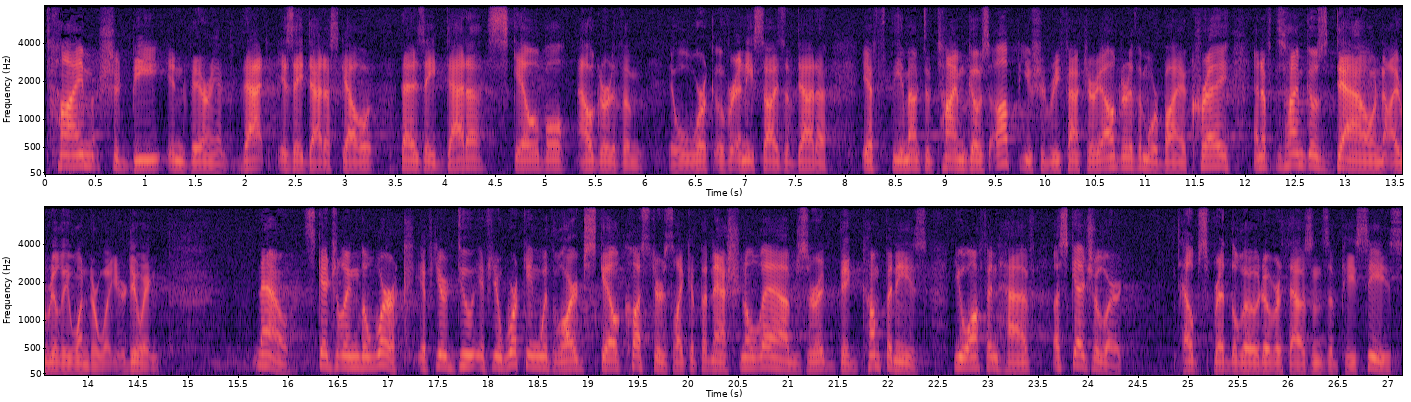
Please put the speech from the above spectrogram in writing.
time should be invariant. That is a data scale, that is a data scalable algorithm. It will work over any size of data. If the amount of time goes up, you should refactor your algorithm or buy a Cray. And if the time goes down, I really wonder what you're doing. Now, scheduling the work. If you're, do, if you're working with large scale clusters like at the national labs or at big companies, you often have a scheduler to help spread the load over thousands of PCs.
